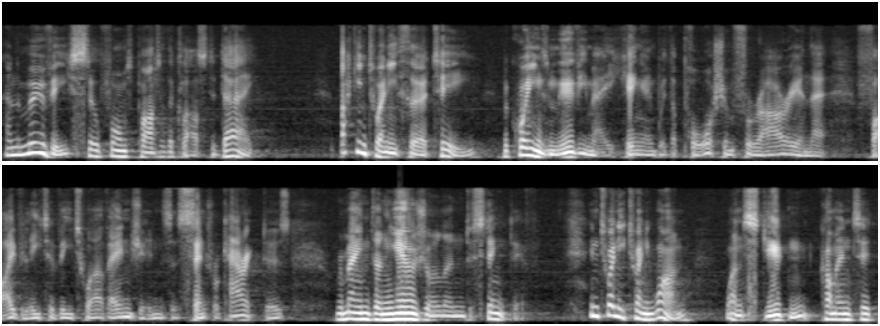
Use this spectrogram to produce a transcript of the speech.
and the movie still forms part of the class today. Back in 2013, McQueen's movie making, and with the Porsche and Ferrari and their 5 litre V12 engines as central characters, remained unusual and distinctive. In 2021, one student commented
